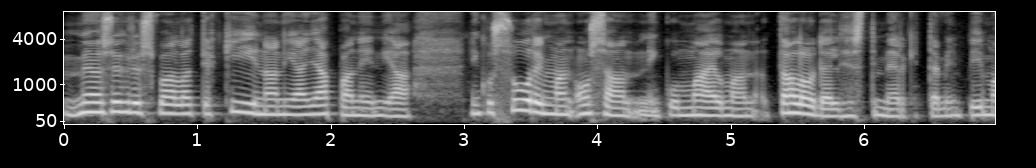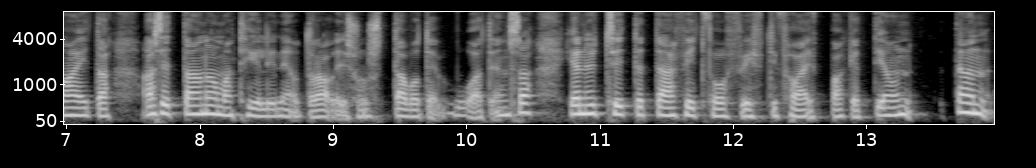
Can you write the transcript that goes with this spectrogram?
myös Yhdysvallat ja Kiinan ja Japanin ja niin kuin suurimman osan niin kuin maailman taloudellisesti merkittävimpiä maita asettaa omat hiilineutraalisuustavoitevuotensa. Ja nyt sitten tämä Fit for 55-paketti on tämän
